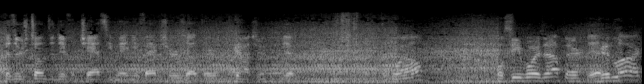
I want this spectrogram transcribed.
Because there's tons of different chassis manufacturers out there. gotcha. Yep. Well, we'll see you boys out there. Yeah. Good luck.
